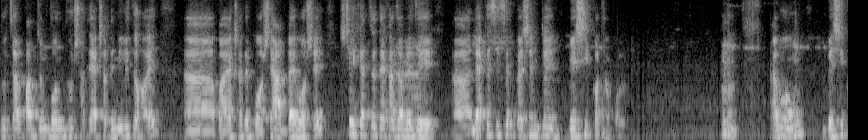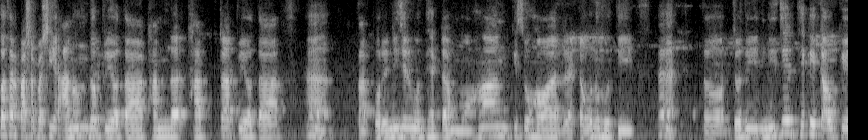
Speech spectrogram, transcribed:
দু চার পাঁচজন বন্ধুর সাথে একসাথে মিলিত হয় বা একসাথে বসে, আড্ডায় বসে, সেই ক্ষেত্রে দেখা যাবে যে ল্যাকেসিসের পেশেন্টে বেশি কথা বলবে। হুম? এবং বেশি কথার পাশাপাশি আনন্দ প্রিয়তা ঠান্ডা ঠাট্টা প্রিয়তা হ্যাঁ? তারপরে নিজের মধ্যে একটা মহান কিছু হওয়ার একটা অনুভূতি হ্যাঁ? তো যদি নিজের থেকে কাউকে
